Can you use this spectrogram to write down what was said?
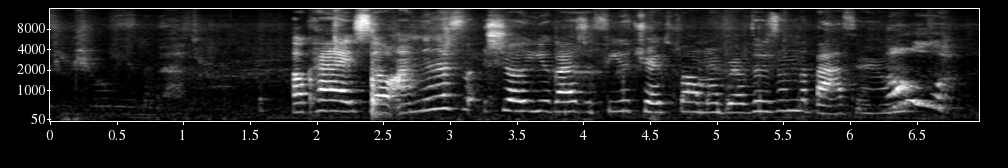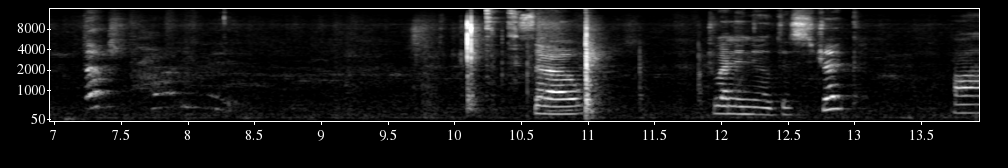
if you show me in the bathroom. Okay, so I'm gonna f- show you guys a few tricks while my brother's in the bathroom. No, that's private. So, do you want to know this trick? Uh,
